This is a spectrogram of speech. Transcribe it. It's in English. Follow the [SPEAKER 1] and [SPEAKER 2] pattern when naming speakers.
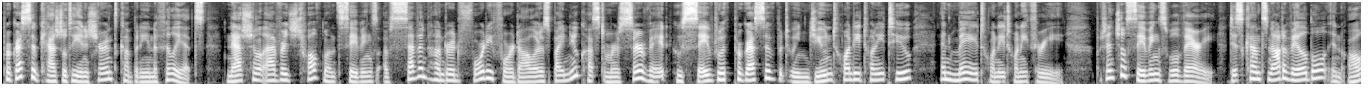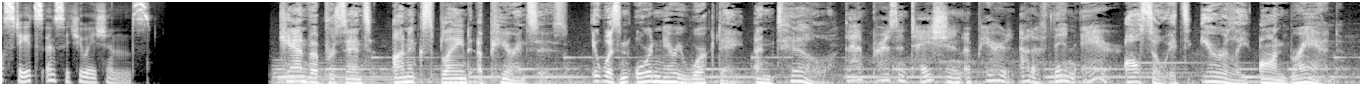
[SPEAKER 1] Progressive Casualty Insurance Company and Affiliates. National average 12 month savings of $744 by new customers surveyed who saved with Progressive between June 2022 and May 2023. Potential savings will vary. Discounts not available in all states and situations.
[SPEAKER 2] Canva presents Unexplained Appearances. It was an ordinary workday until.
[SPEAKER 3] That presentation appeared out of thin air.
[SPEAKER 2] Also, it's eerily on brand.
